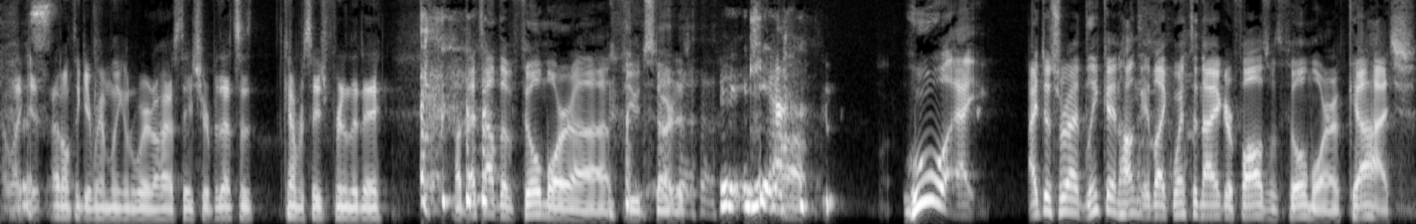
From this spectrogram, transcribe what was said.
I like it. I don't think Abraham Lincoln would wear an Ohio State shirt, but that's a conversation for another day. Uh, that's how the Fillmore uh, feud started. yeah. Who I I just read Lincoln hung like went to Niagara Falls with Fillmore. Gosh,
